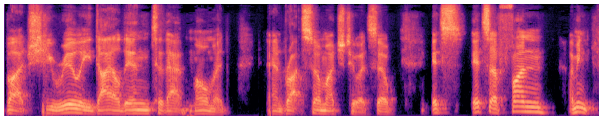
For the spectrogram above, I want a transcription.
but she really dialed into that moment and brought so much to it. So it's it's a fun. I mean,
